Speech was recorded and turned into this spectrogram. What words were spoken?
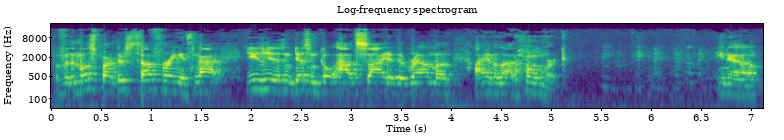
But for the most part, their suffering is not, usually doesn't, doesn't go outside of the realm of, I have a lot of homework. You know,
